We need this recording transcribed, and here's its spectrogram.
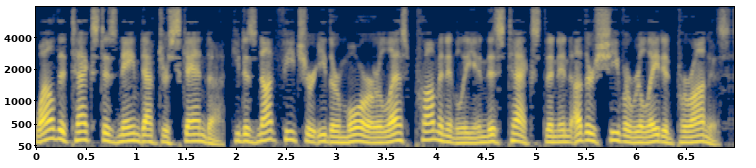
While the text is named after Skanda, he does not feature either more or less prominently in this text than in other Shiva-related Puranas.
